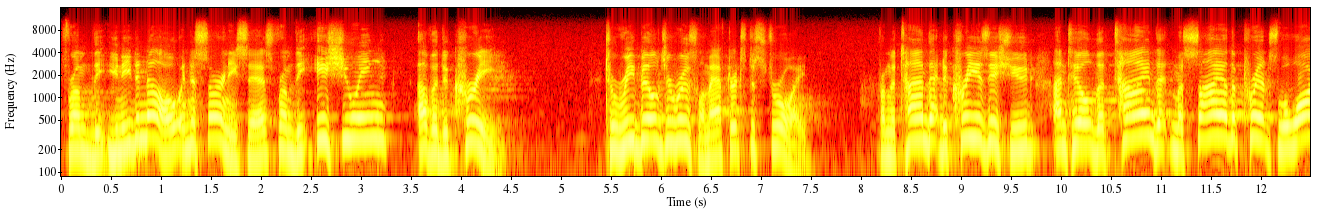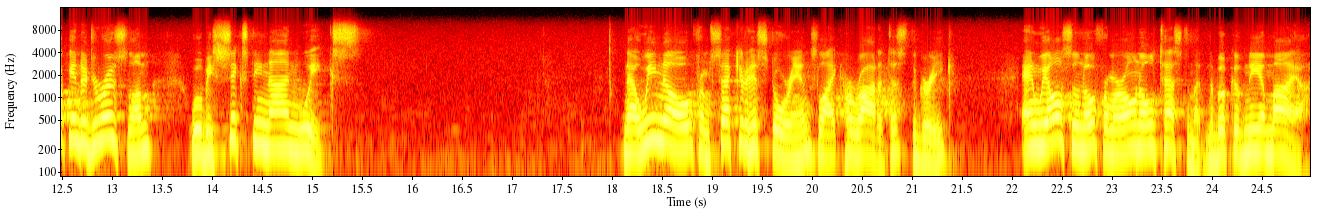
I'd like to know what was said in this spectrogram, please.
from the, you need to know and discern, he says, from the issuing of a decree to rebuild Jerusalem after it's destroyed. From the time that decree is issued until the time that Messiah the Prince will walk into Jerusalem will be 69 weeks. Now, we know from secular historians like Herodotus, the Greek, and we also know from our own Old Testament in the book of Nehemiah,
